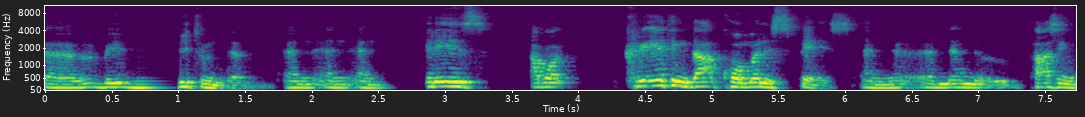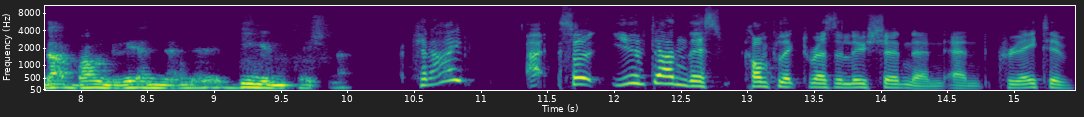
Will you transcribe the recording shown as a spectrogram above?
uh, between them. And, and, and it is about creating that common space and, and, and passing that boundary and, and uh, being intentional. Can I, I? So you've done this conflict resolution and, and creative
